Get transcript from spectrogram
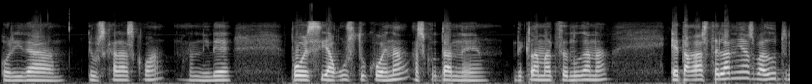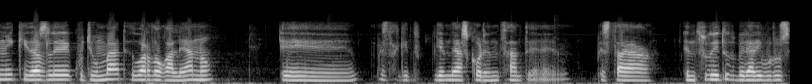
Hori da euskarazkoa, nire poesia gustukoena, askotan eh, deklamatzen dudana, eta gaztelaniaz badut nik idazle kutxun bat, Eduardo Galeano, e, ez dakit, jende askorentzat, e, ez da entzun ditut berari buruz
